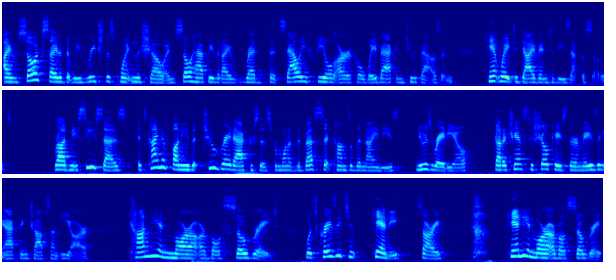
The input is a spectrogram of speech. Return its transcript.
I am so excited that we've reached this point in the show and so happy that I read the Sally Field article way back in 2000. Can't wait to dive into these episodes. Rodney C says, It's kind of funny that two great actresses from one of the best sitcoms of the 90s, News Radio, got a chance to showcase their amazing acting chops on ER. Khandi and Maura are both so great. What's crazy to Khandi, sorry. Khandi and Maura are both so great.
